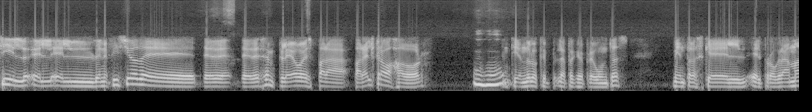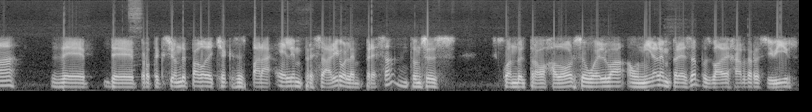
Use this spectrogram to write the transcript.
Sí, el, beneficio de, desempleo es para, para el trabajador. Entiendo lo que, lo que preguntas. Mientras que el, el programa de, protección de pago de cheques es para el empresario o la empresa. Entonces, cuando el trabajador se vuelva a unir a la empresa, pues va a dejar de recibir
